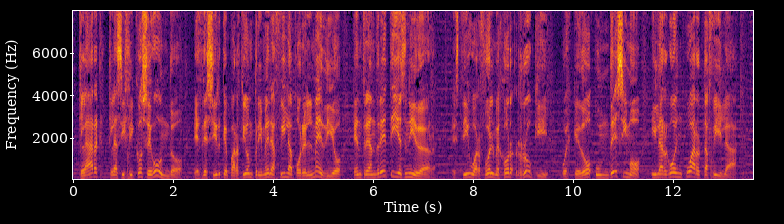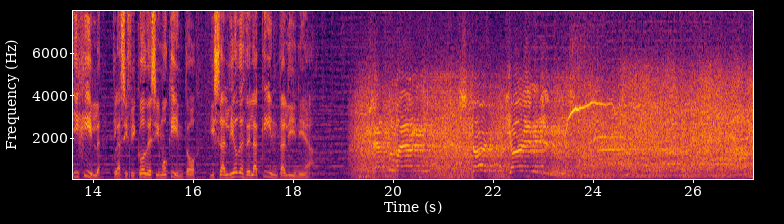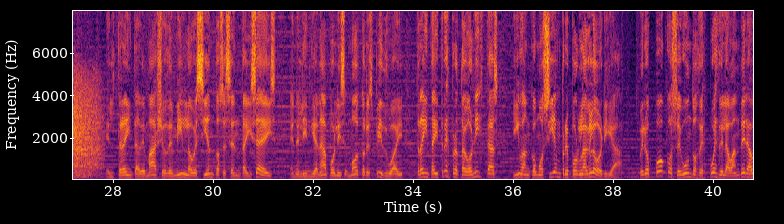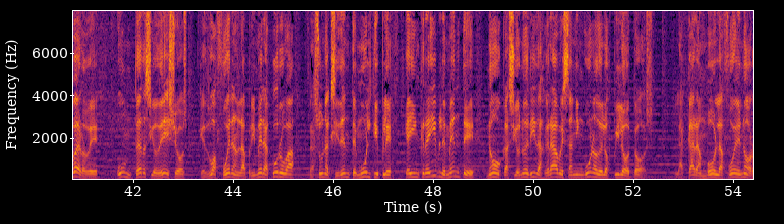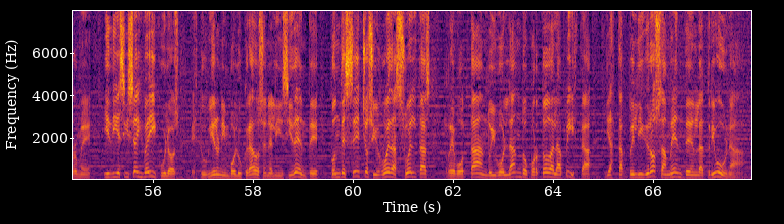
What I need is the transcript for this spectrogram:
Clark clasificó segundo, es decir, que partió en primera fila por el medio entre Andretti y Snyder. Stewart fue el mejor rookie, pues quedó undécimo y largó en cuarta fila. Y Hill clasificó decimoquinto y salió desde la quinta línea. El 30 de mayo de 1966, en el Indianapolis Motor Speedway, 33 protagonistas iban como siempre por la gloria, pero pocos segundos después de la bandera verde, un tercio de ellos quedó afuera en la primera curva tras un accidente múltiple que increíblemente no ocasionó heridas graves a ninguno de los pilotos. La carambola fue enorme y 16 vehículos estuvieron involucrados en el incidente con desechos y ruedas sueltas rebotando y volando por toda la pista y hasta peligrosamente en la tribuna.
